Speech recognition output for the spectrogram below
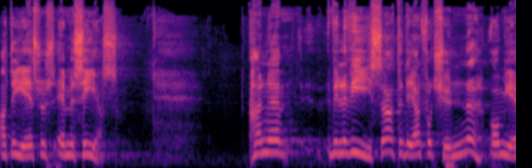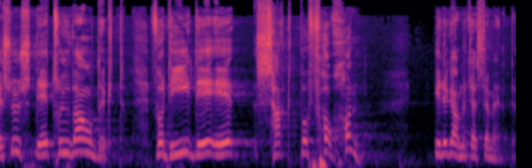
at Jesus er Messias. Han eh, ville vise at det han forkynner om Jesus, det er troverdig, fordi det er sagt på forhånd i Det gamle testamentet.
